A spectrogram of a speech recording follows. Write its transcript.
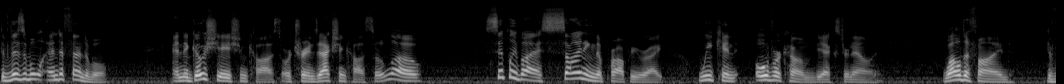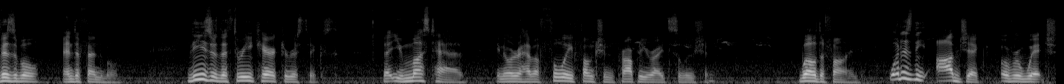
divisible and defendable, and negotiation costs or transaction costs are low, simply by assigning the property right, we can overcome the externality. Well defined, divisible, and defendable. These are the three characteristics that you must have in order to have a fully functioned property rights solution. Well defined. What is the object over which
